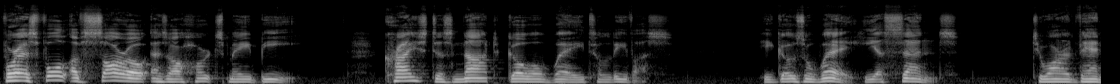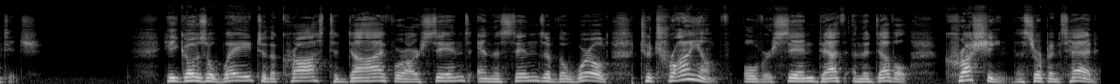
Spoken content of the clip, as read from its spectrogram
for as full of sorrow as our hearts may be, Christ does not go away to leave us. He goes away, he ascends to our advantage. He goes away to the cross to die for our sins and the sins of the world, to triumph over sin, death, and the devil, crushing the serpent's head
